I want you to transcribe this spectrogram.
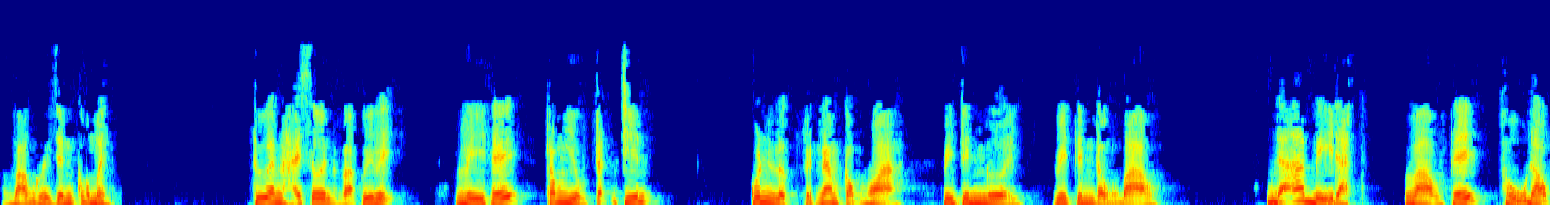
vào người dân của mình. Thưa anh Hải Sơn và quý vị, vì thế trong nhiều trận chiến, quân lực Việt Nam Cộng Hòa vì tình người, vì tình đồng bào đã bị đặt vào thế thụ động.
